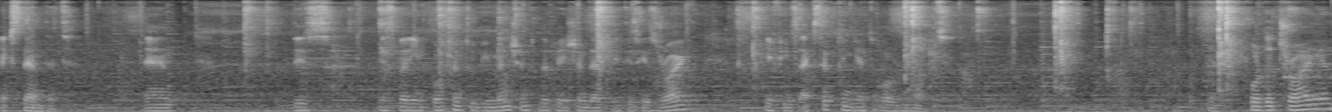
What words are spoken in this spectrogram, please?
extended and this is very important to be mentioned to the patient that it is his right if he's accepting it or not. Yeah. For the trial,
